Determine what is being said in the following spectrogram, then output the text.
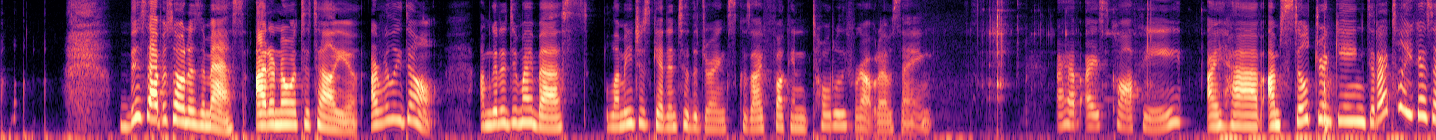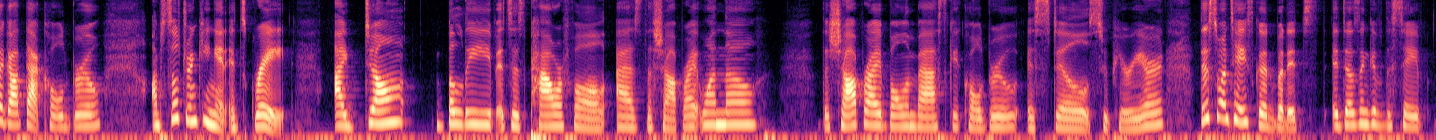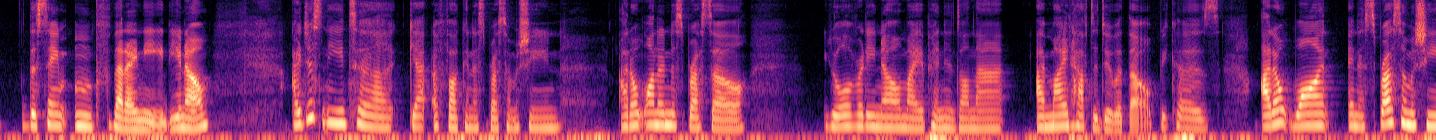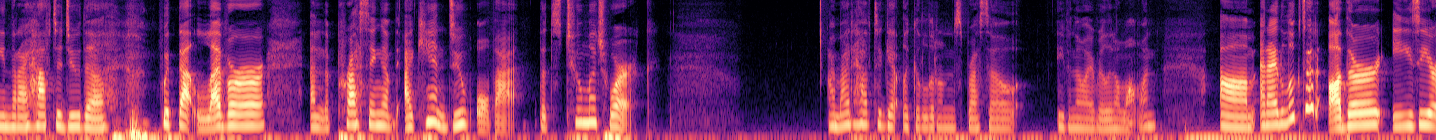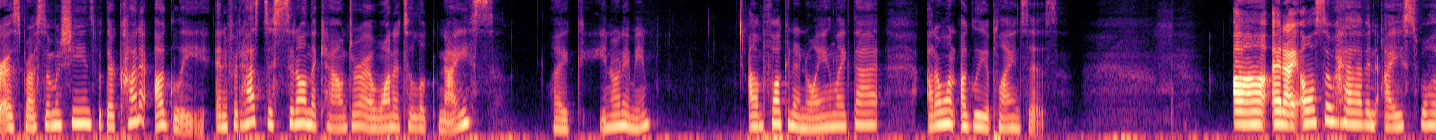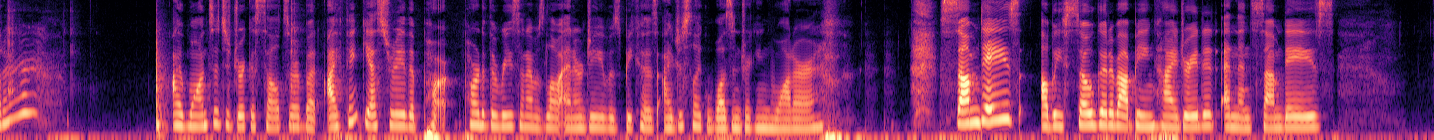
This episode is a mess. I don't know what to tell you. I really don't. I'm gonna do my best. Let me just get into the drinks because I fucking totally forgot what I was saying. I have iced coffee. I have, I'm still drinking. Did I tell you guys I got that cold brew? I'm still drinking it. It's great. I don't believe it's as powerful as the ShopRite one though. The ShopRite Bowl and Basket cold brew is still superior. This one tastes good, but it's it doesn't give the same the same oomph that I need, you know? I just need to get a fucking espresso machine. I don't want an espresso. You already know my opinions on that. I might have to do it though because I don't want an espresso machine that I have to do the with that lever and the pressing of I can't do all that. That's too much work. I might have to get like a little Nespresso even though I really don't want one. Um, and I looked at other easier espresso machines, but they're kind of ugly. And if it has to sit on the counter, I want it to look nice. Like, you know what I mean? I'm fucking annoying like that. I don't want ugly appliances. Uh, and I also have an ice water. I wanted to drink a seltzer, but I think yesterday the part part of the reason I was low energy was because I just like wasn't drinking water. some days I'll be so good about being hydrated, and then some days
